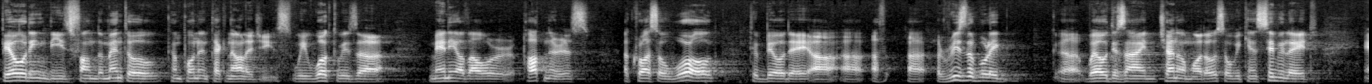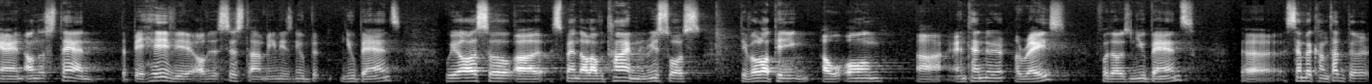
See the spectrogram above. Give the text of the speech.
building these fundamental component technologies. We worked with uh, many of our partners across the world to build a, uh, a, a reasonably uh, well-designed channel model so we can simulate and understand the behavior of the system in these new, new bands. We also uh, spend a lot of time and resource developing our own uh, antenna arrays for those new bands, uh, semiconductor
